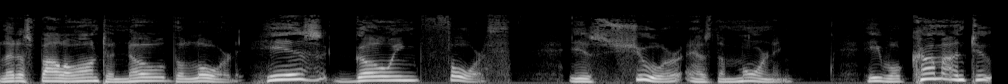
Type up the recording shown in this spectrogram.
let us follow on to know the Lord. His going forth is sure as the morning. He will come unto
